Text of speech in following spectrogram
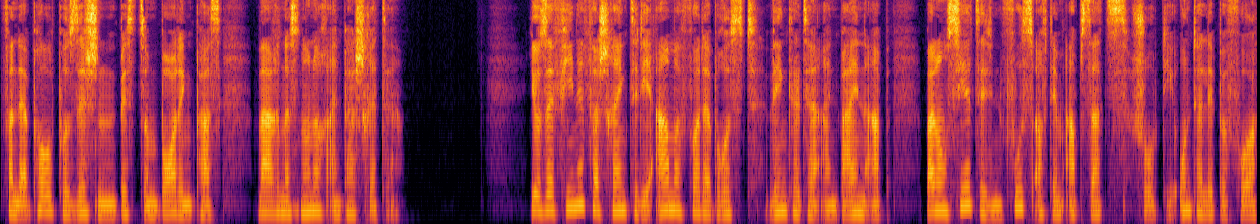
von der Pole Position bis zum Boarding Pass waren es nur noch ein paar Schritte. Josephine verschränkte die Arme vor der Brust, winkelte ein Bein ab, balancierte den Fuß auf dem Absatz, schob die Unterlippe vor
